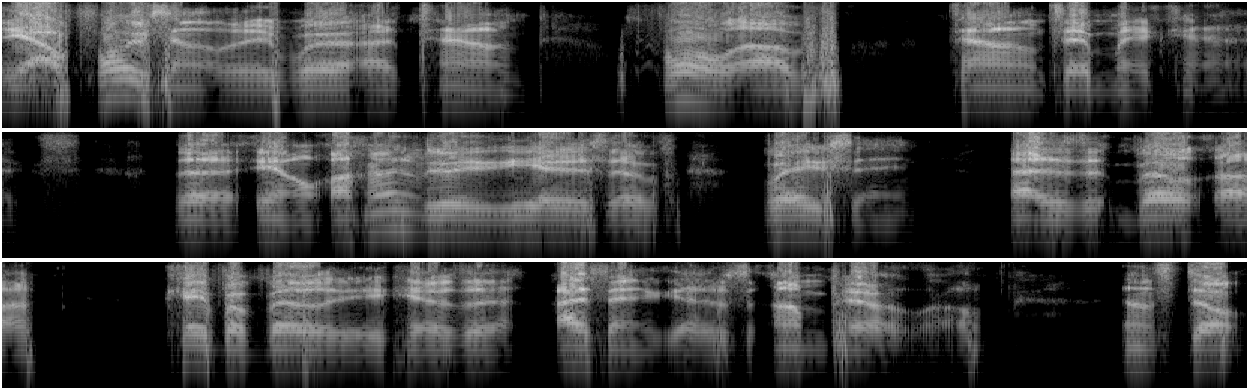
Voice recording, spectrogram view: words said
Yeah, fortunately, we're a town full of talented mechanics. The you know, a hundred years of racing has built a capability here that I think is unparalleled. And so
